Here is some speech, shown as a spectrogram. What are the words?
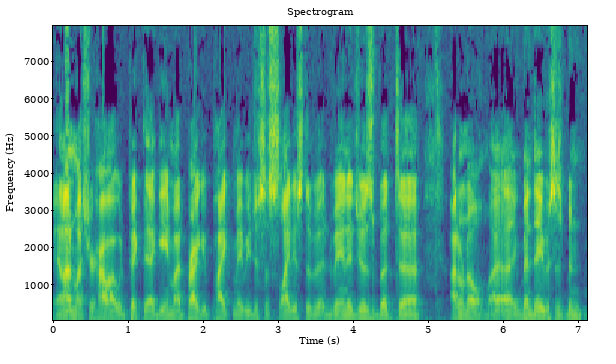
and I'm not sure how I would pick that game. I'd probably give Pike maybe just the slightest of advantages, but uh, I don't know. I, I, Ben Davis has been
